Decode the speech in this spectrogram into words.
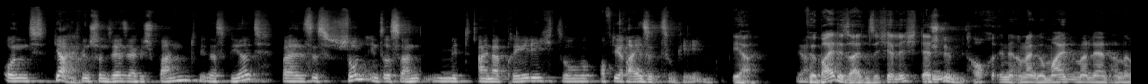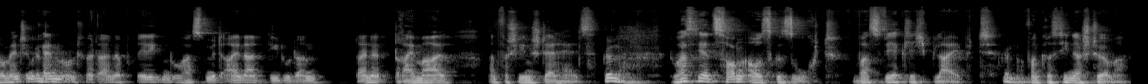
Und ja, ich bin schon sehr, sehr gespannt, wie das wird, weil es ist schon interessant, mit einer Predigt so auf die Reise zu gehen. Ja. ja. Für beide Seiten sicherlich, denn Stimmt. auch in anderen Gemeinden, man lernt andere Menschen genau. kennen und hört eine Predigt und du hast mit einer, die du dann deine dreimal an verschiedenen Stellen hältst. Genau. Du hast dir einen Song ausgesucht, was wirklich bleibt, genau. von Christina Stürmer.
